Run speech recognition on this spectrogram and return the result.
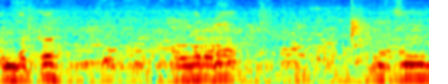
എന്തൊക്കെയോ ഇവരുടെ Jew-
